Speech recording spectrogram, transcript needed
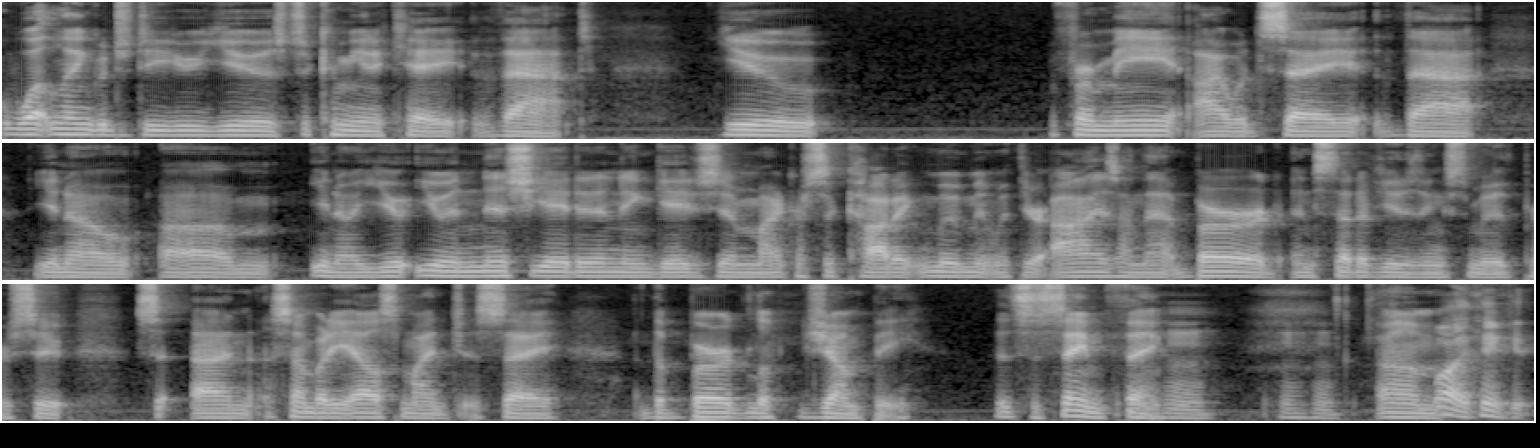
what language do you use to communicate that? You, for me, I would say that you know, um, you know, you you initiated and engaged in microsaccadic movement with your eyes on that bird instead of using smooth pursuit. So, and somebody else might just say the bird looked jumpy. It's the same thing. Um, well, I think it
